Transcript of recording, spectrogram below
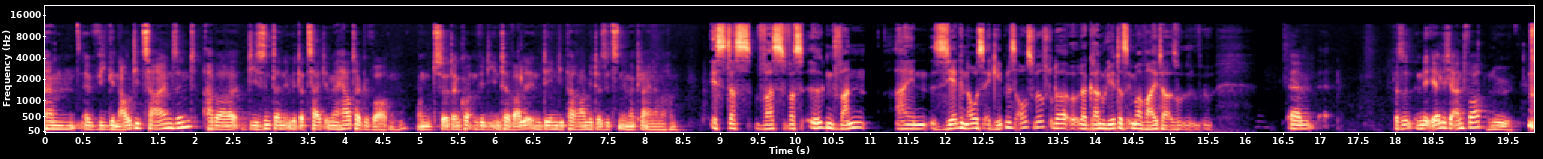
ähm, wie genau die Zahlen sind, aber die sind dann mit der Zeit immer härter geworden. Und äh, dann konnten wir die Intervalle, in denen die Parameter sitzen, immer kleiner machen. Ist das was, was irgendwann ein sehr genaues Ergebnis auswirft oder, oder granuliert das immer weiter? Also, ähm, also eine ehrliche Antwort, nö.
